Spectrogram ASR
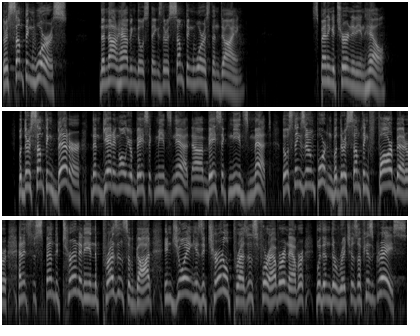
There's something worse than not having those things. There is something worse than dying, spending eternity in hell. But there's something better than getting all your basic needs met. Uh, basic needs met. Those things are important, but there is something far better, and it's to spend eternity in the presence of God, enjoying His eternal presence forever and ever within the riches of His grace.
